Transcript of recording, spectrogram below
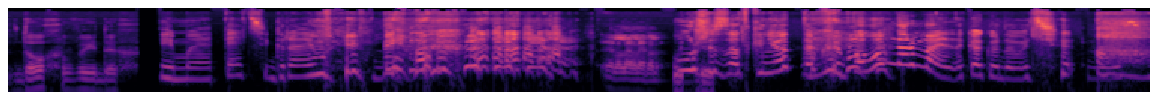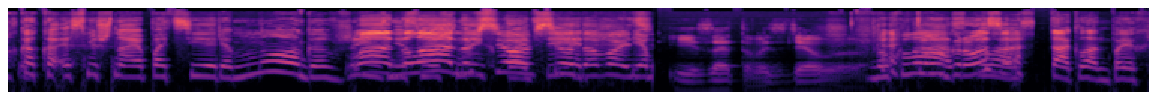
Вдох-выдох. И мы опять играем в любимых. Уши заткнет такой. По-моему, нормально, как вы думаете? А, какая смешная потеря. Много в жизни Ладно, ладно, все, все, давайте. И из этого сделаю. Ну класс, угроза. класс. Так, ладно, поехали.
